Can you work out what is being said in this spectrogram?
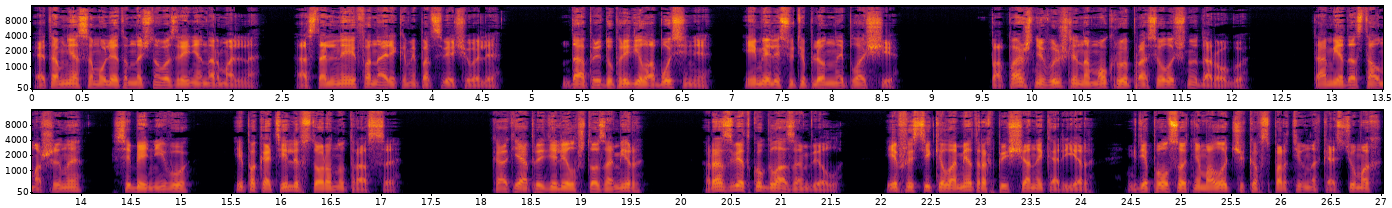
Это мне с амулетом ночного зрения нормально. Остальные фонариками подсвечивали. Да, предупредил об осени, имелись утепленные плащи. По пашне вышли на мокрую проселочную дорогу. Там я достал машины, себе Ниву и покатили в сторону трассы. Как я определил, что за мир? Разведку глазом вел. И в шести километрах песчаный карьер, где полсотни молодчиков в спортивных костюмах,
